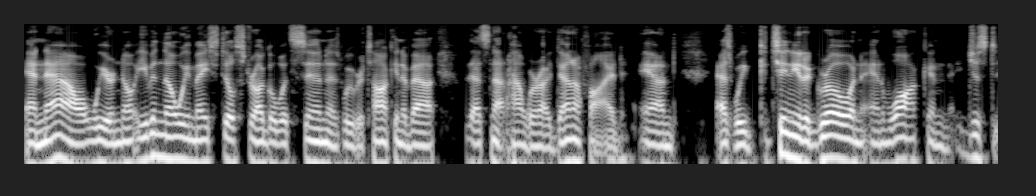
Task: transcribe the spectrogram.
And now we are no, even though we may still struggle with sin, as we were talking about, that's not how we're identified. And as we continue to grow and, and walk and just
